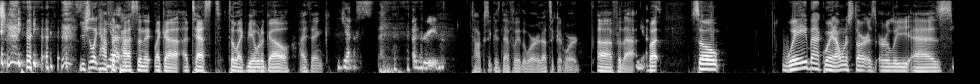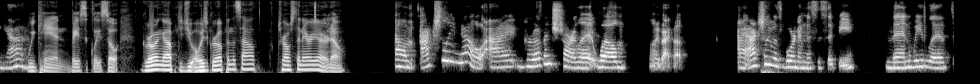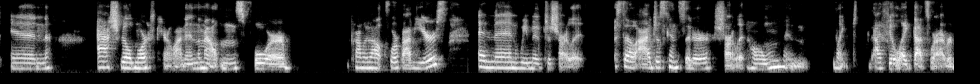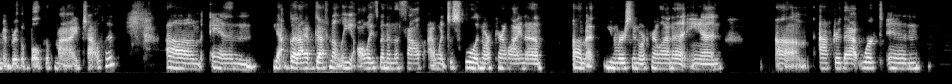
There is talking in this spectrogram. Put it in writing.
watch. you should like have to pass in like a, a test to like be able to go. I think Yes. Agreed. toxic is definitely the word. That's a good word uh, for that. Yes. But so way back when, I want to start as early as Yeah. we can, basically. So, growing up, did you always grow up in the South Charleston area or no? Um, actually, no. I grew up in Charlotte. Well, let me back up. I actually was born in Mississippi. Then we lived in Asheville, North Carolina, in the mountains for probably about four or five years. And then we moved to Charlotte. So I just consider Charlotte home. And like, I feel like that's where I remember the bulk of my childhood. Um, and yeah, but I've definitely always been in the South. I went to school in North Carolina, um, at University of North Carolina, and um, after that worked in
